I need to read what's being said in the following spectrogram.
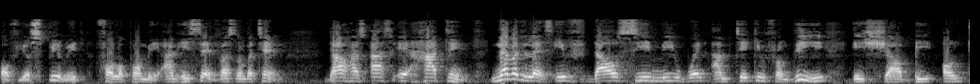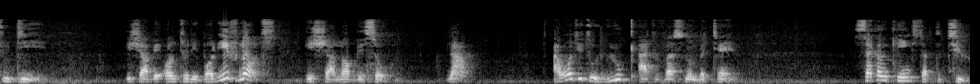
of your spirit fall upon me. And he said, verse number 10, Thou hast asked a hard thing. Nevertheless, if thou see me when I'm taken from thee, it shall be unto thee. It shall be unto thee. But if not, it shall not be so. Now, I want you to look at verse number 10. Second Kings chapter 2.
